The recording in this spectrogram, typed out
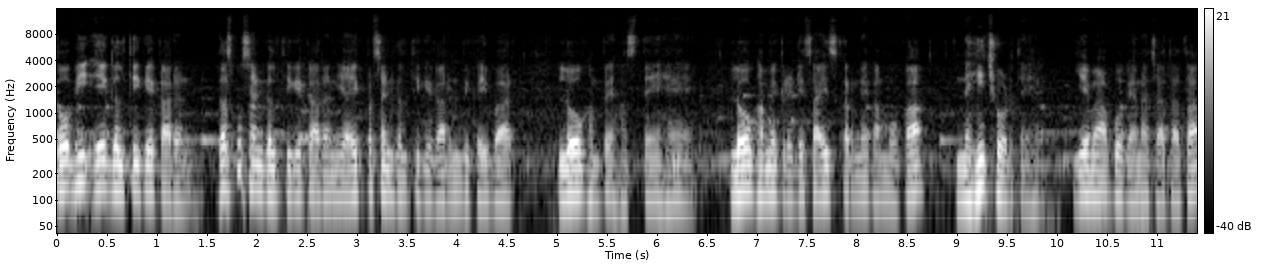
तो भी एक गलती के कारण 10 परसेंट गलती के कारण या एक परसेंट गलती के कारण भी कई बार लोग हम पे हँसते हैं। लोग हमें क्रिटिसाइज़ करने का मौका नहीं छोड़ते हैं। ये मैं आपको कहना चाहता था।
